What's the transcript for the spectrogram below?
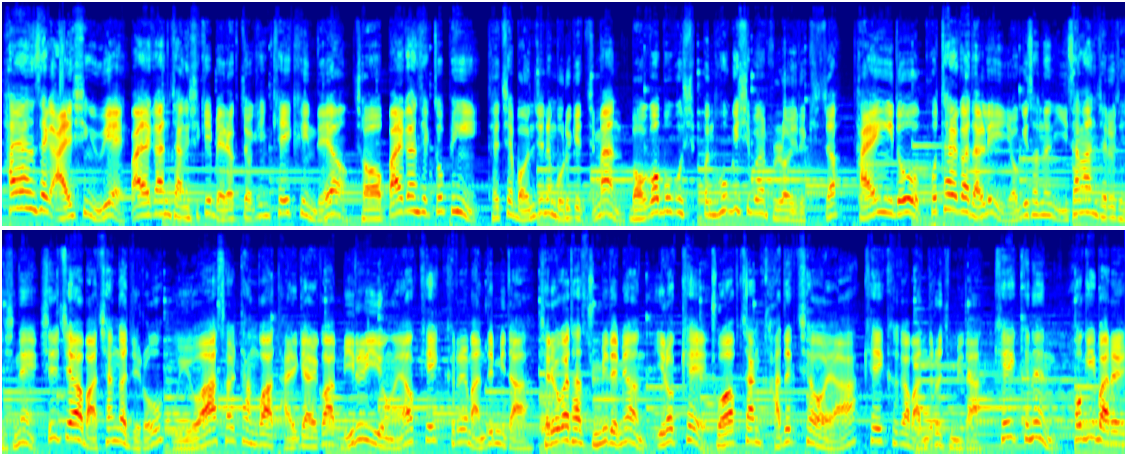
하얀색 아이싱 위에 빨간 장식이 매력적인 케이크인데요. 저 빨간색 토핑이 대체 뭔지는 모르겠지만 먹어보고 싶은 호기심을 불러일으키죠. 다행히도 포탈과 달리 여기서는 이상한 재료 대신에 실제와 마찬가지로 우유와 설탕과 달걀과 밀을 이용하여 케이크를 만듭니다. 재료가 다 준비되면 이렇게 조합창 가득 채워야 케이크가 만들어집니다. 케이크는 허기발을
